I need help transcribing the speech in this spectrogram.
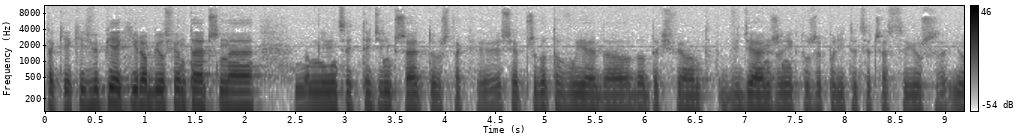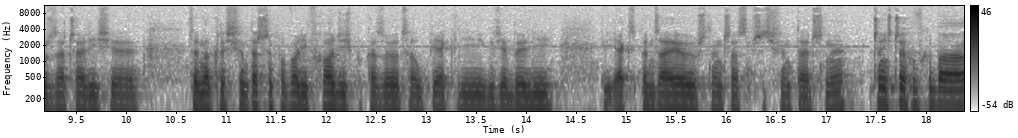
takie jakieś wypieki robią świąteczne. No mniej więcej tydzień przed to już tak e, się przygotowuje do, do tych świąt. Widziałem, że niektórzy politycy czescy już, już zaczęli się ten okres świąteczny powoli wchodzić, pokazują co upiekli, gdzie byli jak spędzają już ten czas przedświąteczny. Część Czechów chyba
